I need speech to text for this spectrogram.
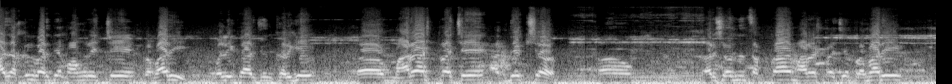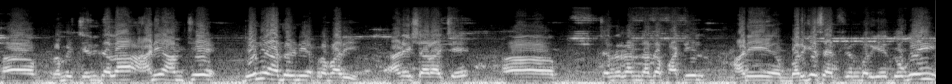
आज अखिल भारतीय काँग्रेसचे प्रभारी मल्लिकार्जुन खरगे महाराष्ट्राचे अध्यक्ष हर्षवर्धन सपकाळ महाराष्ट्राचे प्रभारी रमेश चेनिताला आणि आमचे दोन्ही आदरणीय प्रभारी ठाणे शहराचे चंद्रकांत दादा पाटील आणि बर्गे साहेब शिवम बर्गे दोघेही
